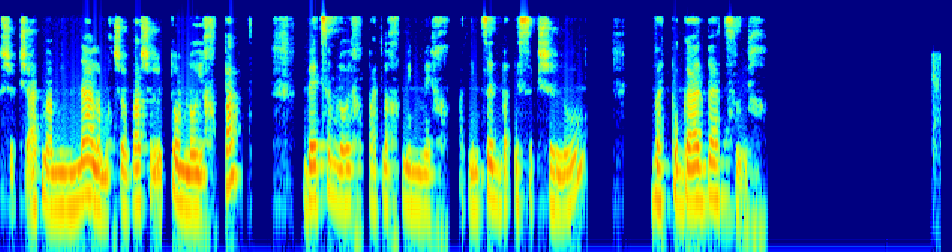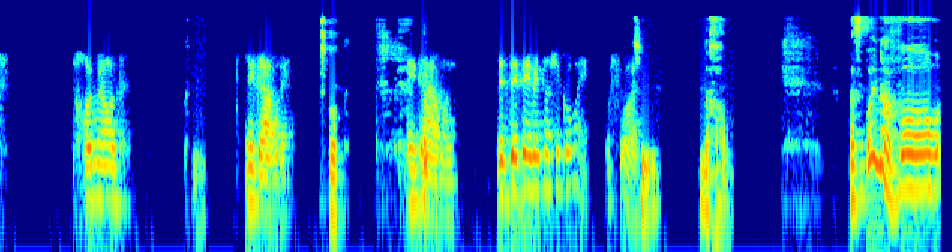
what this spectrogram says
שכשאת מאמינה למחשבה שלתום לא אכפת, בעצם לא אכפת לך ממך. את נמצאת בעסק שלו ואת פוגעת בעצמך. נכון מאוד. לגמרי. אוקיי. לגמרי. וזה באמת מה שקורה בפועל. כן, נכון. אז בואי נעבור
